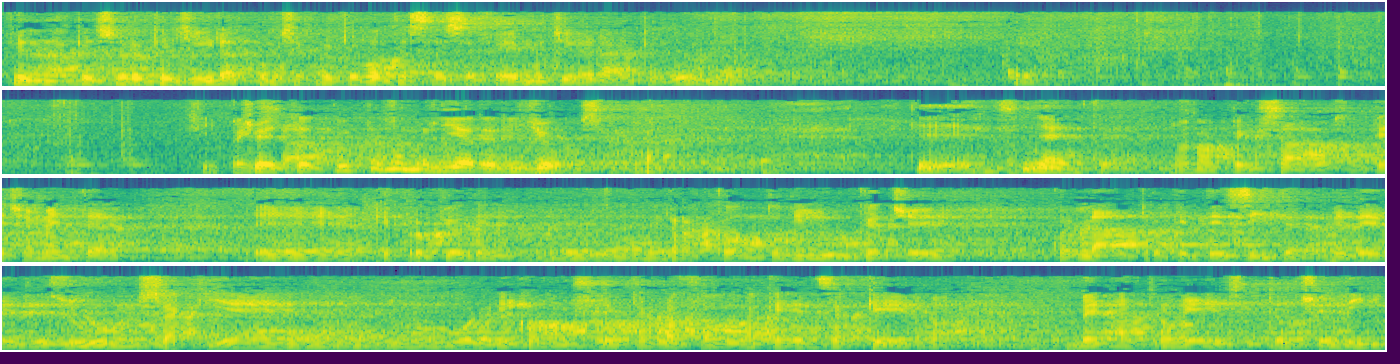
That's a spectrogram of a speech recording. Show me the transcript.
Vedono anche il sole che gira, come se qualche volta stesse fermo, girerà anche lui, no? Prego. Sì, cioè c'è tutta una mania religiosa. che niente. No, no, pensavo semplicemente eh, che proprio del, nel, nel racconto di Luca c'è quell'altro che desidera vedere Gesù, non sa chi è, non vuole riconoscerlo tra la folla, che è Zaccheo, ma ben altro esito c'è lì.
